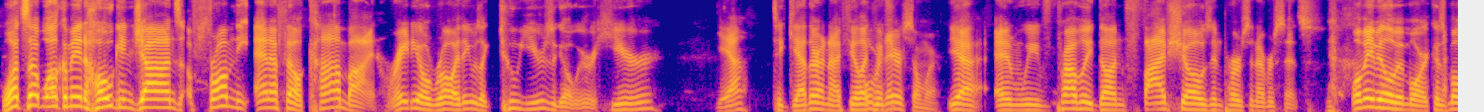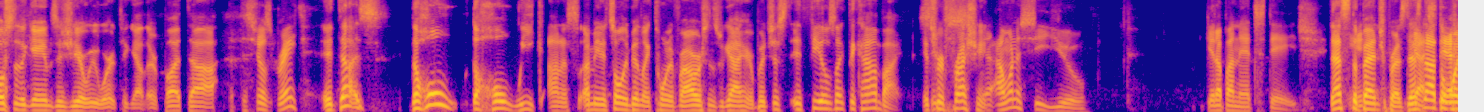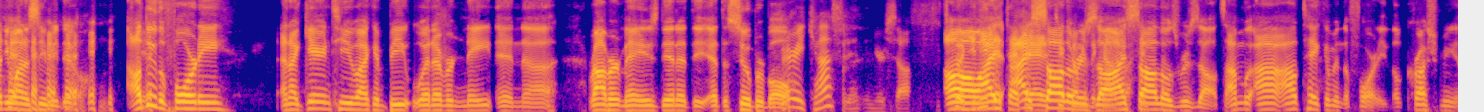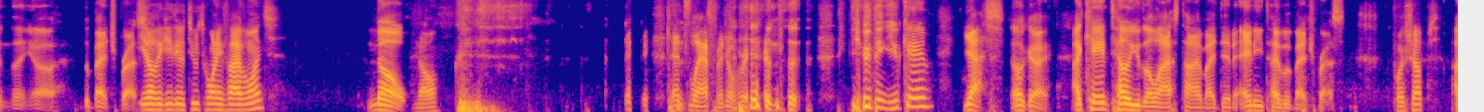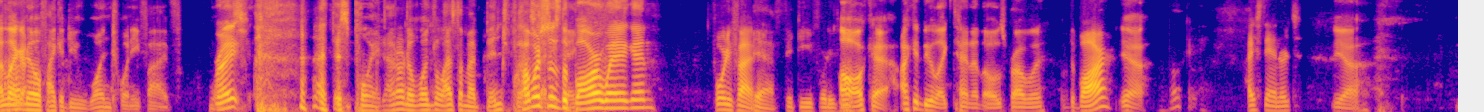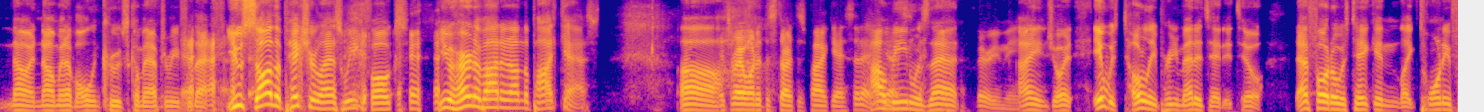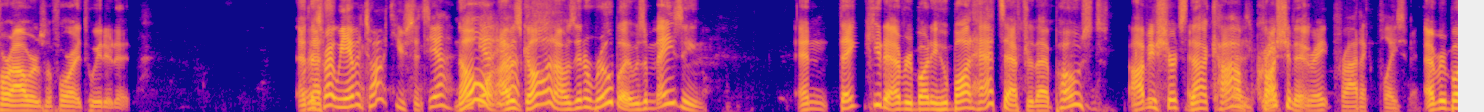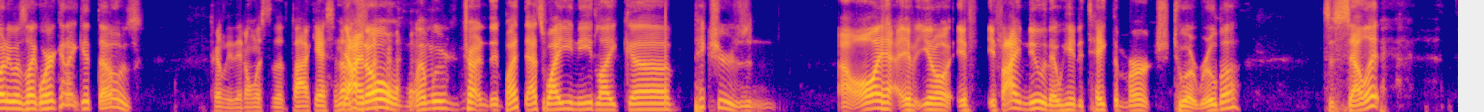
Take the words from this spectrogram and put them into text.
What's up? Welcome in Hoge and Jahns from the NFL Combine Radio Row. I think it was like two years ago. We were here Yeah, together, and I feel like over we're there somewhere. Yeah, and we've probably done five shows in person ever since. well, maybe a little bit more because most of the games this year we were together, but uh, But this feels great. it does. The whole the whole week, honestly. I mean, it's only been like 24 hours since we got here, but just it feels like the combine. It's refreshing. I want to see you get up on that stage. That's the Eh, bench press. That's yes, not the one you want to see me do. I'll do the 40, and I guarantee you I can beat whatever Nate and uh, Robert Mays did at the at the Super Bowl. Very confident in yourself. It's. Oh, I, that type of I saw the result. I saw those results. I'm I- I'll take them in the 40. They'll crush me in the uh, the bench press. You don't think you do 225 once? no. No. Ken's laughing over here. do you think you can? Yes. Okay. I can't tell you the last time I did any type of bench press. Push ups? I I like don't know if I could do 125. Right? At this point, I don't know when's the last time I bench. how much pressed does the bar weigh again? 45. Yeah, 50, 45. Oh, okay. I could do like 10 of those probably. The bar? Yeah. Okay. High standards. Yeah. Now, now I'm gonna have Olin Kreutz coming after me for that. You saw the picture last week, folks. You heard about it on the podcast. Uh, That's where I wanted to start this podcast today. how yes. mean was that? Very mean. I enjoyed it. It was totally premeditated too. That photo was taken like 24 hours before I tweeted it. Oh, that's, right. We haven't talked to you since. Yeah. No, yeah, I was gone. I was in Aruba. It was amazing. And thank you to everybody who bought hats after that post. Was Obviousshirts.com, great- crushing it. Great product placement. Everybody was like, "Where can I get those?" Apparently, they don't listen to the podcast enough. Yeah, I know. when we were trying, to, but that's why you need like uh pictures and uh, all I ha- if you know if if I knew that we had to take the merch to Aruba to sell it,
